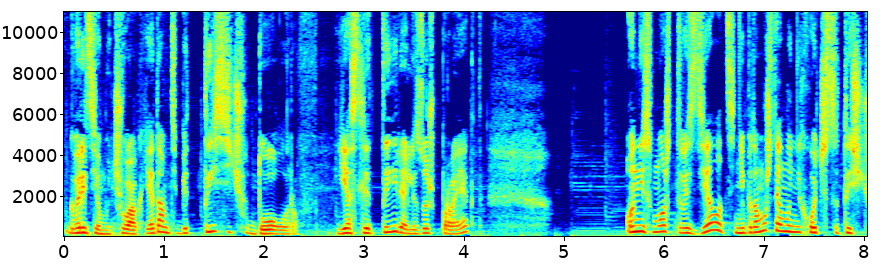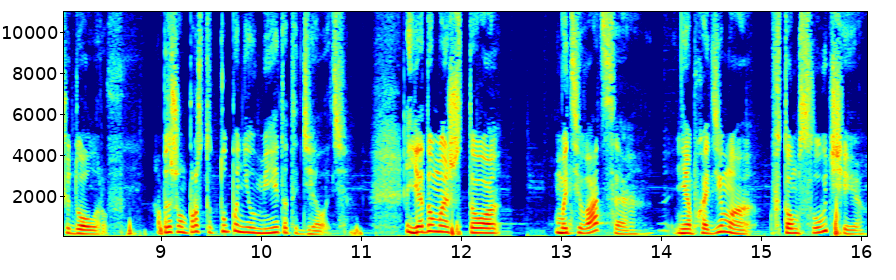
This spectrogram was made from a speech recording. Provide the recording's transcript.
говорите ему, чувак, я дам тебе тысячу долларов, если ты реализуешь проект, он не сможет этого сделать не потому, что ему не хочется тысячу долларов, а потому что он просто тупо не умеет это делать. Я думаю, что мотивация необходима в том случае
